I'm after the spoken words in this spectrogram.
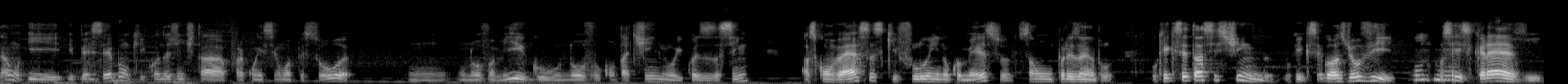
Não, e, e percebam que quando a gente tá para conhecer uma pessoa, um, um, novo amigo, um novo contatinho e coisas assim, as conversas que fluem no começo são, por exemplo, o que, que você está assistindo, o que, que você gosta de ouvir, uhum. você escreve,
